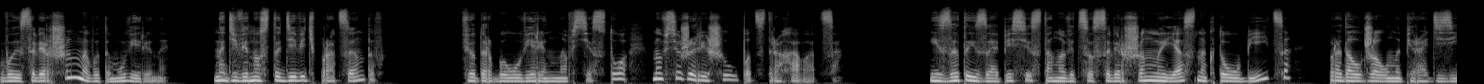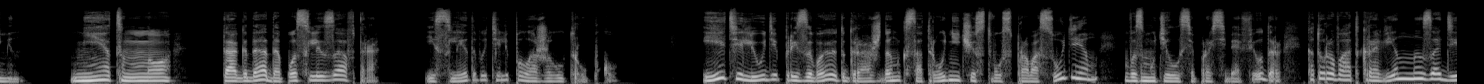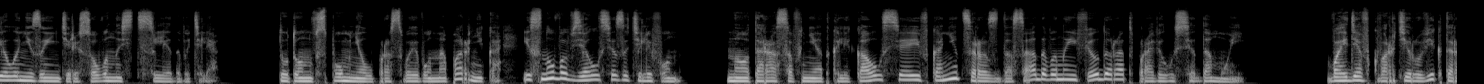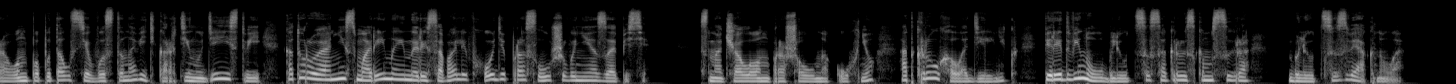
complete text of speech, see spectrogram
Вы совершенно в этом уверены? На 99%? Федор был уверен на все сто, но все же решил подстраховаться. «Из этой записи становится совершенно ясно, кто убийца?» — продолжал напирать Зимин. «Нет, но...» «Тогда до послезавтра», — исследователь положил трубку. «И эти люди призывают граждан к сотрудничеству с правосудием?» — возмутился про себя Федор, которого откровенно задела незаинтересованность следователя. Тут он вспомнил про своего напарника и снова взялся за телефон. Но Тарасов не откликался, и в конец раздосадованный Федор отправился домой. Войдя в квартиру Виктора, он попытался восстановить картину действий, которую они с Мариной нарисовали в ходе прослушивания записи. Сначала он прошел на кухню, открыл холодильник, передвинул блюдце с огрызком сыра, блюдце звякнуло.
